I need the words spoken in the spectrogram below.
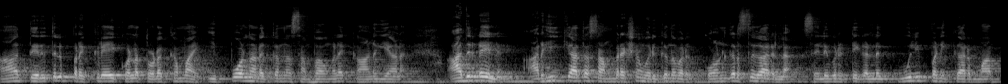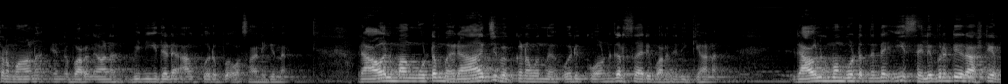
ആ തിരുത്തൽ പ്രക്രിയയ്ക്കുള്ള തുടക്കമായി ഇപ്പോൾ നടക്കുന്ന സംഭവങ്ങളെ കാണുകയാണ്. അതിനിടയിൽ അർഹിക്കാത്ത സംരക്ഷണം ഒരുക്കുന്നവർ കോൺഗ്രസ്സുകാരല്ല സെലിബ്രിറ്റികളുടെ കൂലിപ്പണിക്കാർ മാത്രമാണ് എന്ന് പറഞ്ഞാണ് വിനീതയുടെ ആ കുറിപ്പ് അവസാനിക്കുന്നത്. രാഹുൽ മാങ്കൂട്ടം രാജിവെക്കണമെന്ന് ഒരു കോൺഗ്രസ്സുകാരി പറഞ്ഞിരിക്കുകയാണ്. രാഹുൽ കുമ്മൻകൂട്ടത്തിന്റെ ഈ സെലിബ്രിറ്റി രാഷ്ട്രീയം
